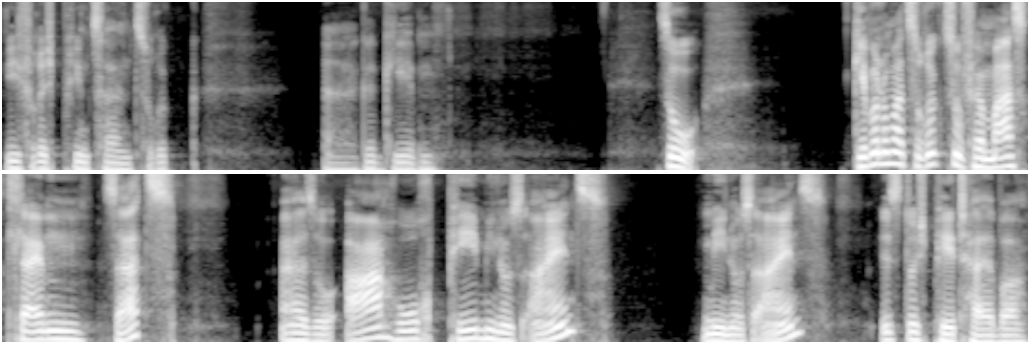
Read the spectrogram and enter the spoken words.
wieferich Primzahlen zurückgegeben. Äh, so, gehen wir nochmal zurück zu Fermats kleinem Satz. Also a hoch p minus 1 minus 1 ist durch p teilbar.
